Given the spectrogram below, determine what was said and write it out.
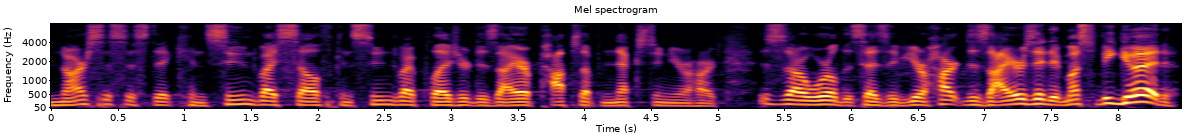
narcissistic, consumed by self, consumed by pleasure, desire pops up next in your heart. This is our world that says if your heart desires it, it must be good.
